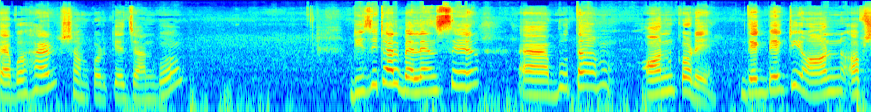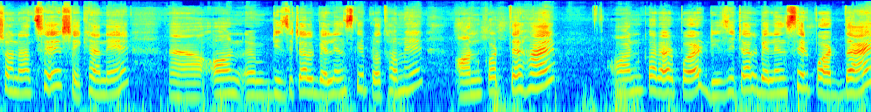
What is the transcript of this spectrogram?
ব্যবহার সম্পর্কে জানব। ডিজিটাল ব্যালেন্সের বোতাম অন করে, দেখবে একটি অন অপশন আছে, সেখানে অন ডিজিটাল ব্যালেন্সকে প্রথমে অন করতে হয়। অন করার পর ডিজিটাল ব্যালেন্সের পর্দায়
